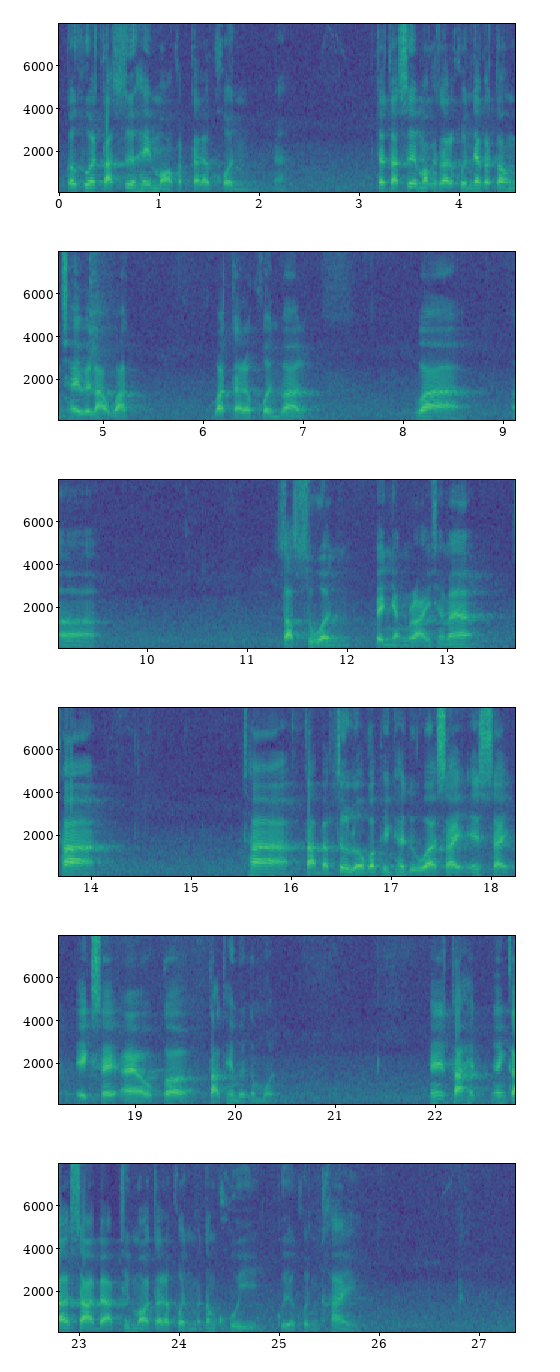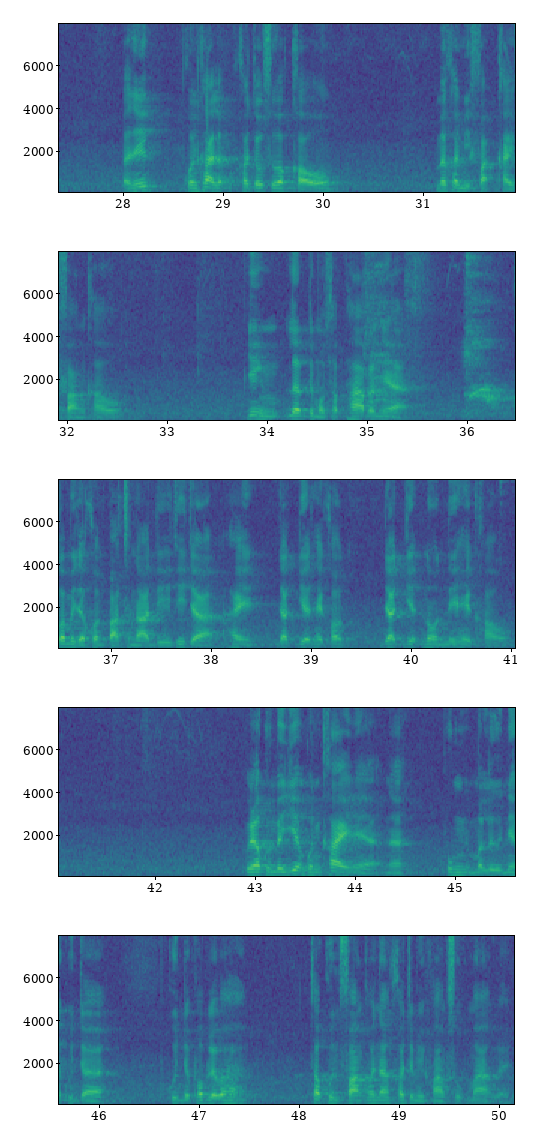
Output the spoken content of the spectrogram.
ก็คือว่าตัดเสื้อให้เหมาะกับแต่ละคนนะแต่ตัดเสื้อเหมาะกับแต่ละคนได้ก็ต้องใช้เวลาวัดวัดแต่ละคนว่าว่าสัดส่วนเป็นอย่างไรใช่ไหมฮะถ้า ถ้าตัดแบบเสื้อโหลก็เพียงแค่ดูว่าไซส์ S ไซส์ X ไซส์ L ก็ตัดให้เหมือนกันหมดงั้นตัดให้งั้นการรักษาแบบที่หมาะแต่ละคนมันต้องคุยคุยกับคนไข้แต่นี้คนไข้เขาจะรู้สึกว่าเขาไม่ค่อยมีใครฟังเขา ยิ่งเริ่มจะหมดสภาพแล้วเนี่ย ก็มีแต่คนปรารถนาดีที่จะให้ยัดเยียดให้เขายัดเยียดโนนนี่ให้เขา เวลาคุณไปเยี่ยมคนไข้เนี่ยนะ พรุ่งมะรืนเนี่ยคุณจะคุณจะพบเลยว่า ถ้าคุณฟังเขานะเขาจะมีความสุขมากเลย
